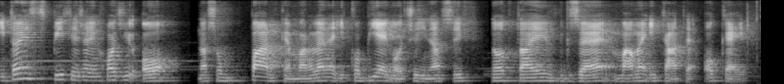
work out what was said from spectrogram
I to jest wpis, jeżeli chodzi o naszą parkę, Marlenę i Kobiego, czyli naszych, no tutaj w grze mamę i tatę. Okej.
